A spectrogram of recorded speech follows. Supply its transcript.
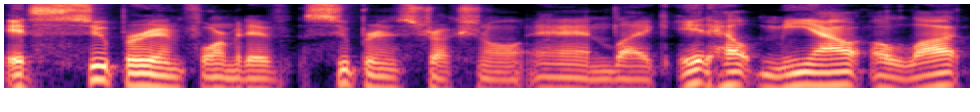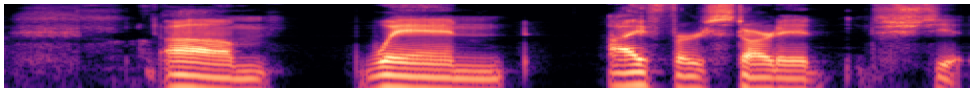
it's super informative, super instructional, and like it helped me out a lot. Um, when I first started, shit,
